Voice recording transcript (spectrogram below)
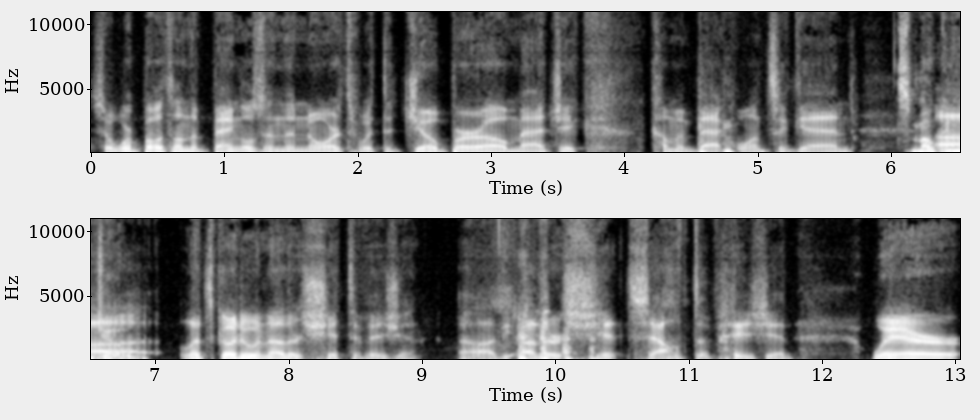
So we're both on the Bengals in the North with the Joe Burrow magic coming back once again. Smoking Uh, Joe. Let's go to another shit division, uh, the other shit South division, where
